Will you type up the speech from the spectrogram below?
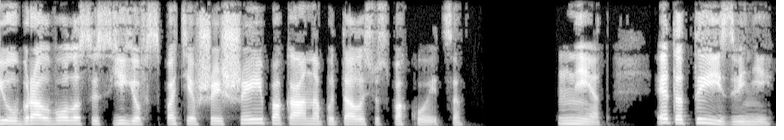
и убрал волосы с ее вспотевшей шеи, пока она пыталась успокоиться. «Нет, это ты извини».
